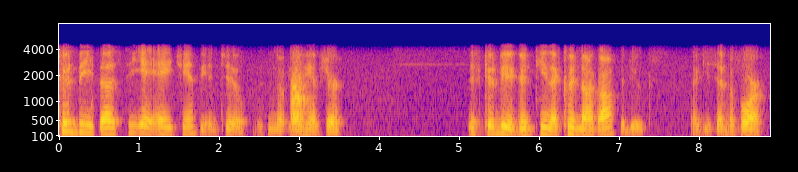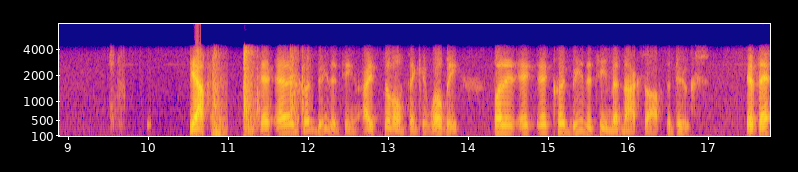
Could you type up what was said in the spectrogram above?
could be the CAA champion too, with New Hampshire. This could be a good team that could knock off the Dukes, like you said before. Yeah, it, and it could be the team. I still don't think it will be, but it, it it could be the team that knocks off the Dukes. If that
